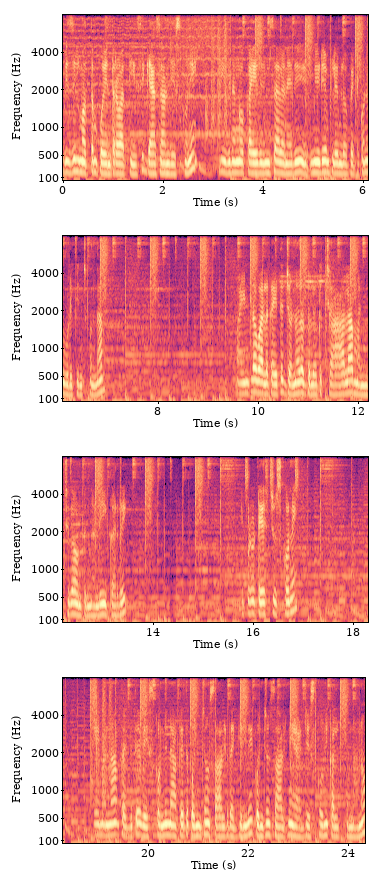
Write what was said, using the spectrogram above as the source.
విజిల్ మొత్తం పోయిన తర్వాత తీసి గ్యాస్ ఆన్ చేసుకొని ఈ విధంగా ఒక ఐదు నిమిషాలు అనేది మీడియం ఫ్లేమ్లో పెట్టుకొని ఉడికించుకుందాం. మా ఇంట్లో వాళ్ళకైతే జొన్న రొట్టెలోకి చాలా మంచిగా ఉంటుందండి ఈ కర్రీ. ఇప్పుడు టేస్ట్ చూసుకొని ఏమన్నా తగ్గితే వేసుకోండి. నాకైతే కొంచెం సాల్ట్ తగ్గింది. కొంచెం సాల్ట్ని యాడ్ చేసుకొని కలుపుకున్నాను.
